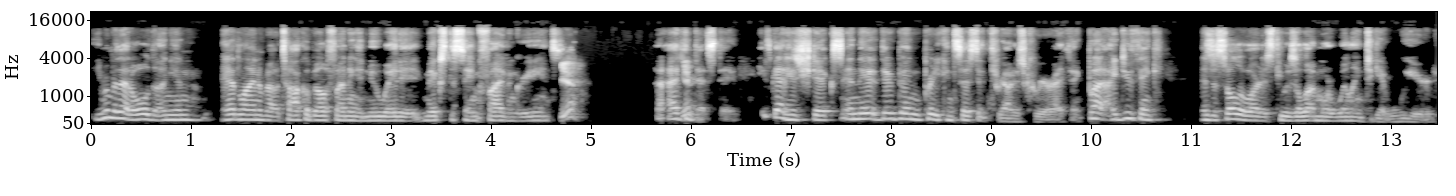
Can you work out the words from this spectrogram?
You remember that old Onion headline about Taco Bell finding a new way to mix the same five ingredients? Yeah. I think yeah. that's Dave. He's got his shticks, and they, they've been pretty consistent throughout his career, I think. But I do think as a solo artist, he was a lot more willing to get weird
